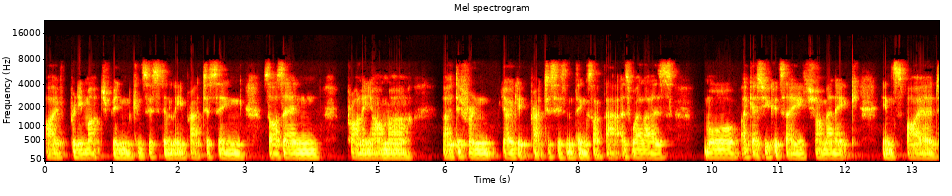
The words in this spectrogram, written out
I've pretty much been consistently practicing zazen, pranayama, uh, different yogic practices and things like that, as well as more, I guess you could say, shamanic inspired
